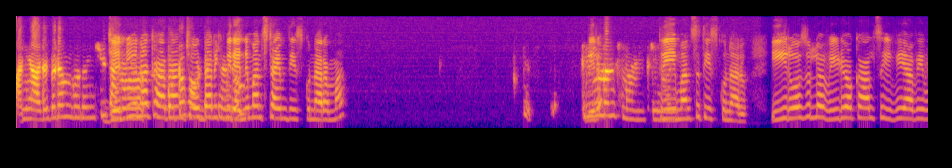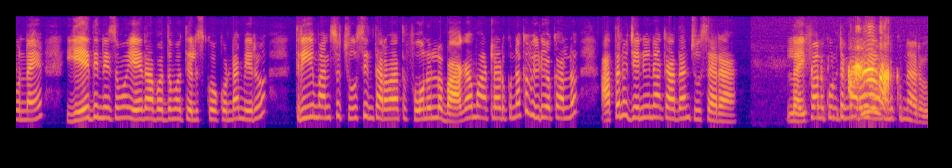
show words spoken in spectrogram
అని అడగడం గురించి తను జెన్యునా కాదా అని photo చూడడానికి మీరు. ఎన్ని మంత్స్ టైం తీసుకున్నారమ్మా? త్రీ మంత్స్ తీసుకున్నారు. ఈ రోజుల్లో వీడియో కాల్స్ ఇవి అవి ఉన్నాయి. ఏది నిజమో ఏది అబద్ధమో తెలుసుకోకుండా మీరు త్రీ మంత్స్ చూసిన తర్వాత ఫోనుల్లో బాగా మాట్లాడుకున్నాక వీడియో కాల్లో అతను జెన్యునా కాదా అని చూసారా? లైఫ్ అనుకుంటున్నారా ఆహా. ఏమనుకున్నారు?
